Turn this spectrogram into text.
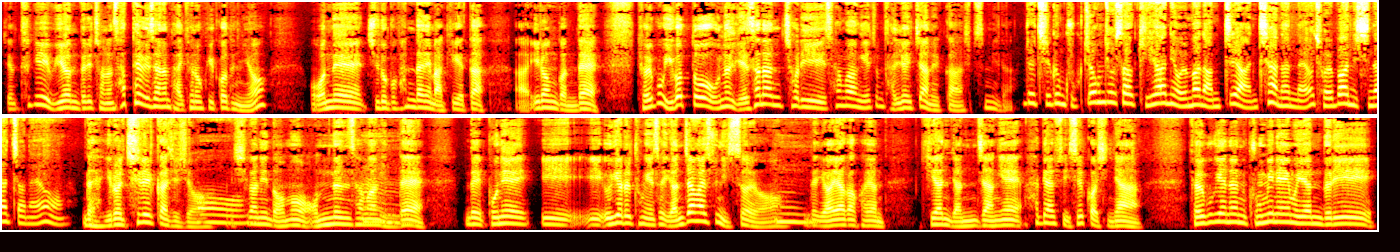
지금 특위 위원들이 저는 사퇴 의사는 밝혀놓고 있거든요. 원내 지도부 판단에 맡기겠다 아, 이런 건데 결국 이것도 오늘 예산안 처리 상황에 좀 달려 있지 않을까 싶습니다. 근데 지금 국정조사 기한이 얼마 남지 않지 않았나요? 절반이 지났잖아요. 네, 1월 7일까지죠. 어. 시간이 너무 없는 상황인데 음. 근데 본회 이, 이 의결을 통해서 연장할 수는 있어요. 음. 근데 여야가 과연 기한 연장에 합의할 수 있을 것이냐. 결국에는 국민의힘 의원들이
